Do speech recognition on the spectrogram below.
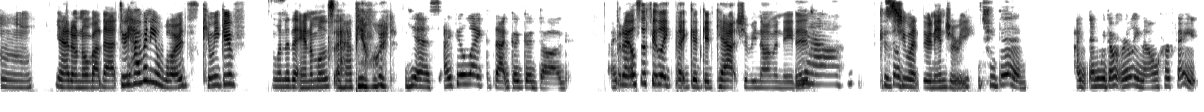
Mm, yeah, I don't know about that. Do we have any awards? Can we give one of the animals a happy award? Yes, I feel like that good good dog. But I also feel like that good good cat should be nominated Yeah, because so- she went through an injury. she did. I, and we don't really know her fate.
